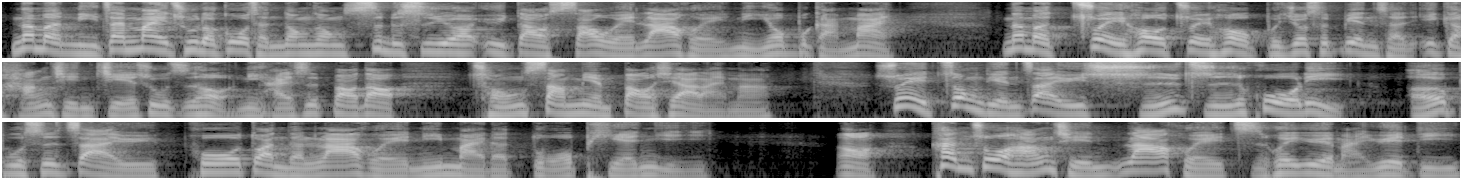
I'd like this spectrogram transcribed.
那么你在卖出的过程当中，是不是又要遇到稍微拉回，你又不敢卖？那么最后最后不就是变成一个行情结束之后，你还是报到从上面报下来吗？所以重点在于实质获利，而不是在于波段的拉回，你买的多便宜哦。看错行情，拉回只会越买越低。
